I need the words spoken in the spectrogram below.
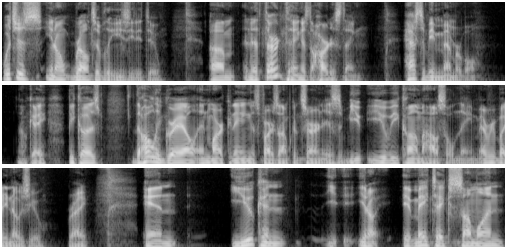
which is, you know, relatively easy to do. Um, and the third thing is the hardest thing. It has to be memorable. Okay. Because the holy grail in marketing, as far as I'm concerned, is you, you become a household name. Everybody knows you, right? And you can, you, you know, it may take someone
